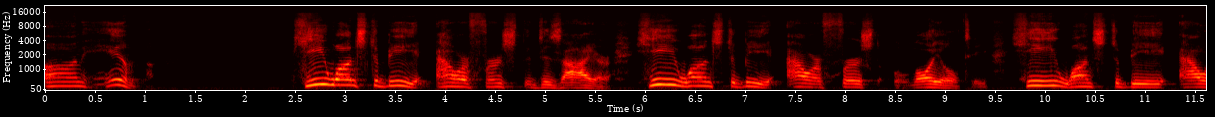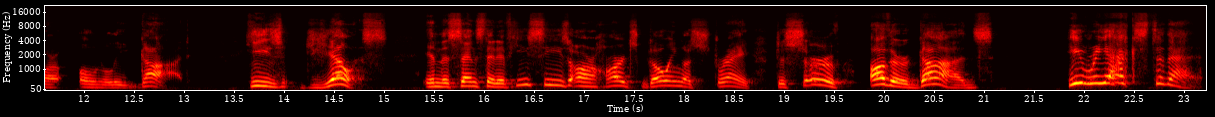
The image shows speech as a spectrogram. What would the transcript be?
on Him. He wants to be our first desire. He wants to be our first loyalty. He wants to be our only God. He's jealous in the sense that if he sees our hearts going astray to serve other gods, he reacts to that.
